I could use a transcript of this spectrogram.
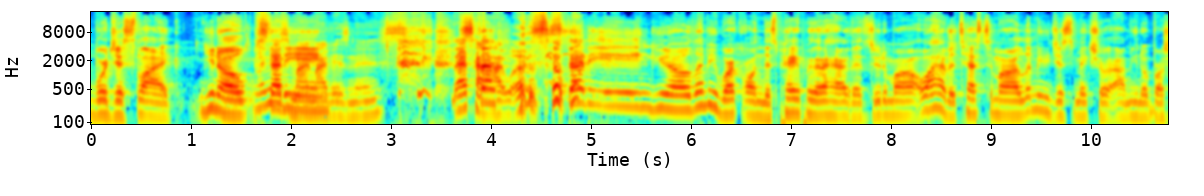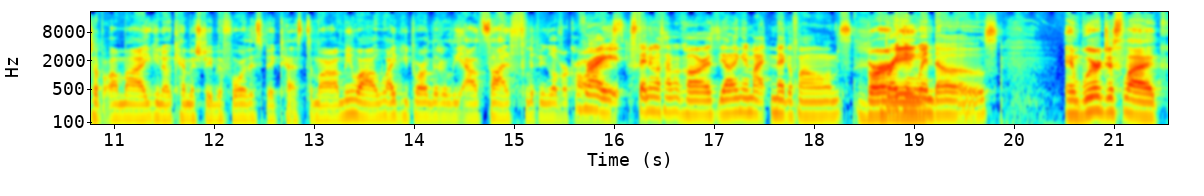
were just like you know Let studying mind my business. That's how I was. studying you know let me work on this paper that i have that's due tomorrow oh i have a test tomorrow let me just make sure i'm you know brush up on my you know chemistry before this big test tomorrow meanwhile white people are literally outside flipping over cars Right, standing on top of cars, yelling in my megaphones, Burning. breaking windows. and we're just like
